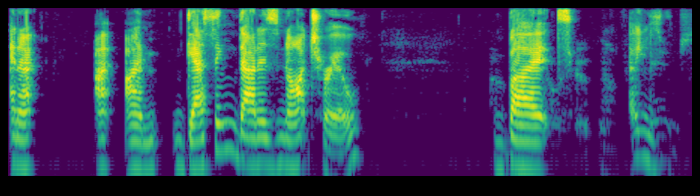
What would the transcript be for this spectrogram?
And I, I I'm guessing that is not true. But hope not for James.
